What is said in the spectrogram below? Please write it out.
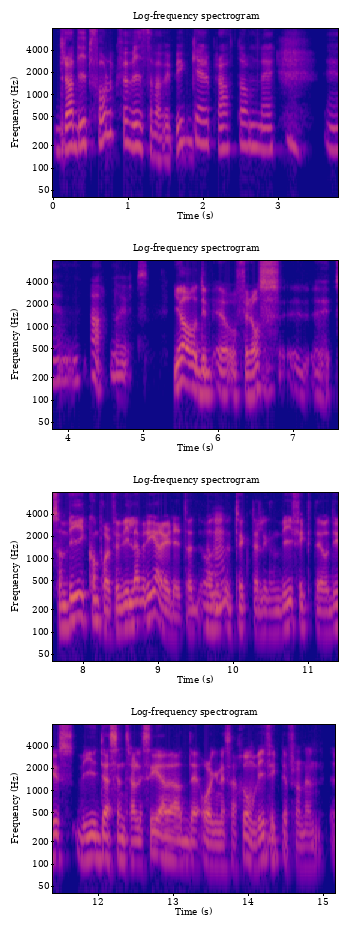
dra dit folk för att visa vad vi bygger, prata om det. Eh, ja, nå ut. Ja, och, det, och för oss eh, som vi kom på det, för vi levererar ju dit och, och Mm. tyckte liksom, vi fick det och det är, vi är ju decentraliserad organisation. Vi fick det från en eh,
